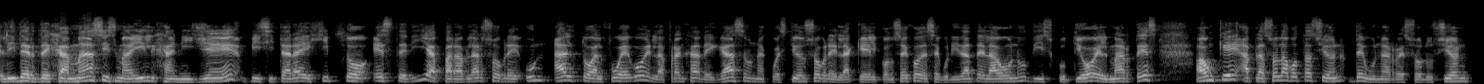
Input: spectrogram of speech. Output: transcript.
El líder de Hamas, Ismail Haniyeh, visitará Egipto este día para hablar sobre un alto al fuego en la franja de Gaza, una cuestión sobre la que el Consejo de Seguridad de la ONU discutió el martes, aunque aplazó la votación de una resolución.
